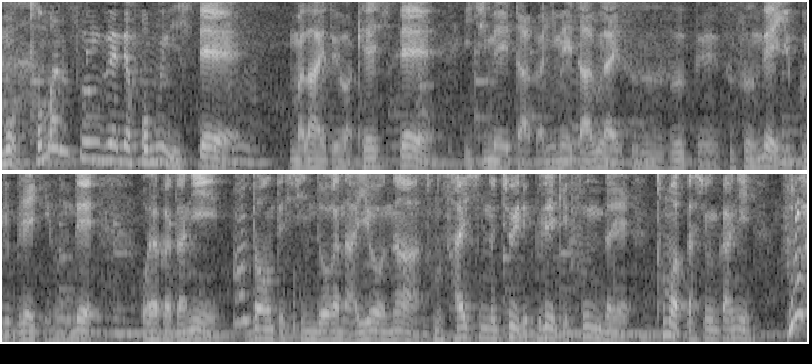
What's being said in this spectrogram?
もう止まる寸前でフォグにして、まあ、ライト要は消して1メーターか2メーターぐらいススススって進んでゆっくりブレーキ踏んで親方にドーンって振動がないようなその最新の注意でブレーキ踏んで止まった瞬間に「ふるわ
